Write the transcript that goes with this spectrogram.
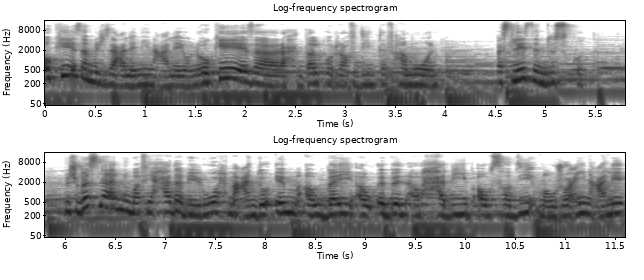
okay إذا مش زعلانين عليهم okay إذا رح تضلكم رافضين تفهمون. بس لازم نسكت. مش بس لأنه ما في حدا بيروح ما عنده أم أو بَي أو ابن أو حبيب أو صديق موجوعين عليه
